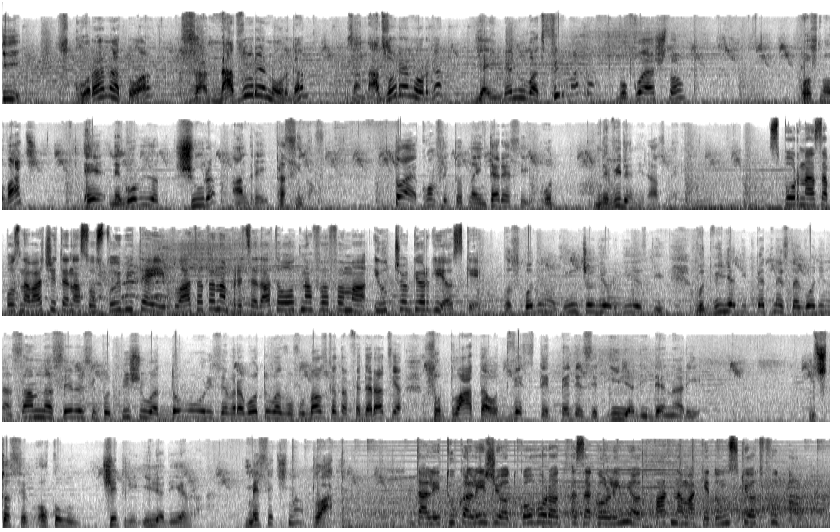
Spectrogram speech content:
И скора на тоа за надзорен орган, за надзорен орган ја именуваат фирмата во која што основач е неговиот шура Андреј Прасинов. Тоа е конфликтот на интереси од невидени размери. Спорна за познавачите на состојбите и платата на председателот на ФФМ Илчо Ѓоргиевски. Господинот Илчо Ѓоргиевски во 2015 година сам на себе си подпишува договори се вработуваат во фудбалската федерација со плата од 250.000 денари. Тоа се околу 4.000 евра. Месечна плата. Дали тука лежи одговорот за големиот пат на македонскиот фудбал?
